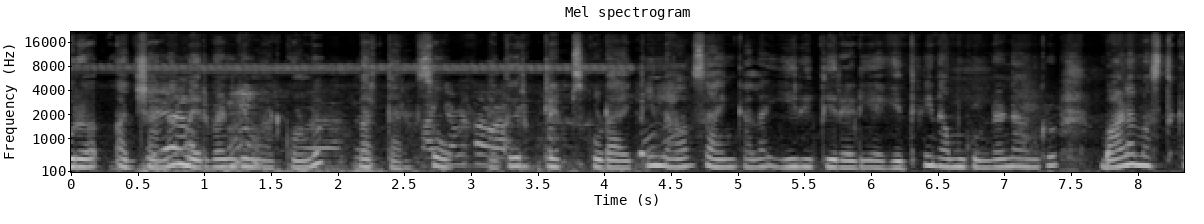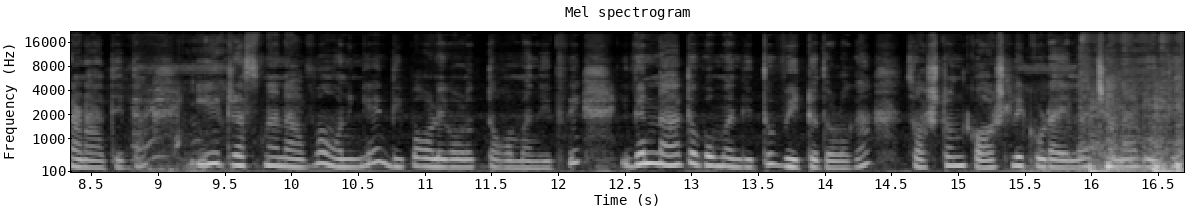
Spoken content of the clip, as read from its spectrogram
ಊರ ಅಜ್ಜನ ಮೆರವಣಿಗೆ ಮಾಡಿಕೊಂಡು ಬರ್ತಾರೆ. ಸೊ ಅದ್ರ ಕ್ಲಿಪ್ಸ್ ಕೂಡ ಐತಿ ನಾವು ಸಾಯಂಕಾಲ ಈ ರೀತಿ ರೆಡಿ ಆಗಿದ್ವಿ. ನಮ್ಮ ಗುಂಡಣ್ಣ ಅಂಕರು ಭಾಳ ಮಸ್ತ್ ಕಾಣತ್ತಿದ್ದ ಈ ಡ್ರೆಸ್ನ ನಾವು ಅವನಿಗೆ ದೀಪಾವಳಿಗೆ ಒಳಗೆ ತೊಗೊಂಬಂದಿದ್ವಿ. ಇದನ್ನು ನಾ ತೊಗೊಂಬಂದಿದ್ದು ವೀಟದೊಳಗೆ. ಸೊ ಅಷ್ಟೊಂದು ಕಾಸ್ಟ್ಲಿ ಕೂಡ ಇಲ್ಲ. ಚೆನ್ನಾಗೈತಿ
